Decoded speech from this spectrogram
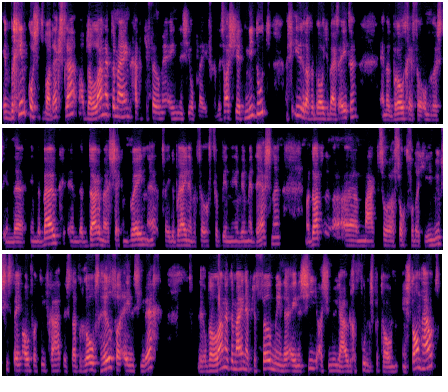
In het begin kost het wat extra, maar op de lange termijn gaat het je veel meer energie opleveren. Dus als je het niet doet, als je iedere dag het broodje blijft eten, en dat brood geeft veel onrust in de, in de buik, en de darmen, second brain, hè, het tweede brein, hebben veel verbindingen weer met de hersenen. Maar dat uh, maakt, zorgt ervoor dat je immuunsysteem overactief gaat. Dus dat rooft heel veel energie weg. Dus op de lange termijn heb je veel minder energie als je nu je huidige voedingspatroon in stand houdt.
